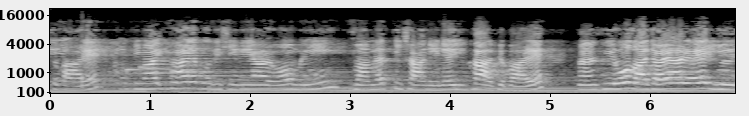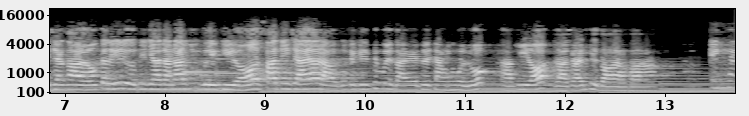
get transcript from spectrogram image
ဖြစ်ပါတယ်ဒီမှာယူထားတဲ့ position တွေကတော့ main မှာ math teacher အနေနဲ့ယူထားဖြစ်ပါတယ်မန်စီကိုလာကြရတဲ့ရွေချက်ကတော့ကလေးတွေကိုပညာဒါနပြုပေးပြီးတော့စာတင်ကြရတာကိုတကယ်ဖြစ်ဝင်လာတဲ့အတွက်ကြောင့်မို့လို့ဒါပြီးတော့ဒါ join ဖြစ်သွားတာပါအိမ်ခံ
